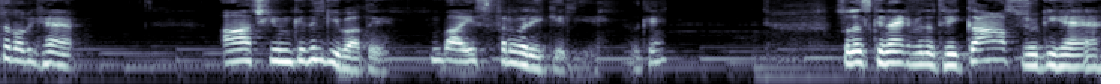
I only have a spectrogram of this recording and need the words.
ताज़ा टॉपिक है। आज की उनके दिल की बातें 22 फरवरी के लिए okay so let's connect with three cards जो कि है।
